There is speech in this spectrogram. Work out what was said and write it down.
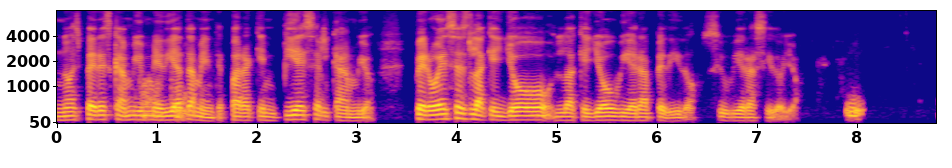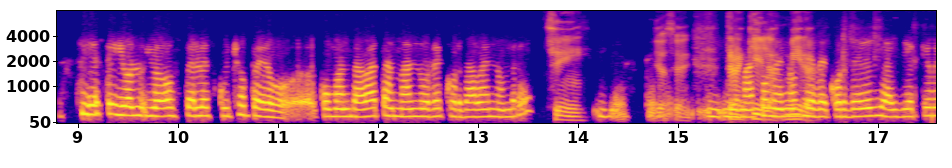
No esperes cambio inmediatamente, para que empiece el cambio. Pero esa es la que yo, la que yo hubiera pedido, si hubiera sido yo. Sí, es que yo, yo a usted lo escucho, pero como andaba tan mal no recordaba el nombre. Sí, este, yo sé. Tranquila, más o menos le recordé y ayer que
